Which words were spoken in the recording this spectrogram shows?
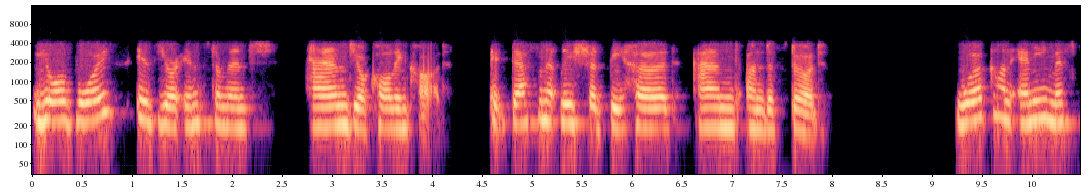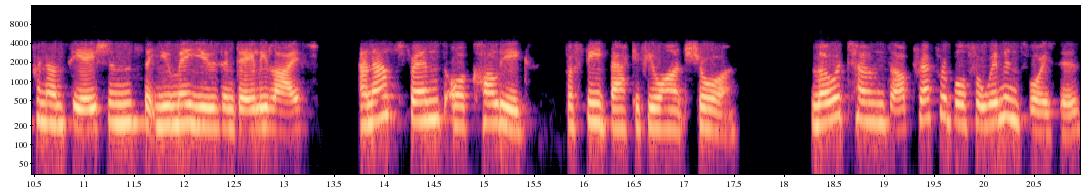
Your voice is your instrument and your calling card. It definitely should be heard and understood. Work on any mispronunciations that you may use in daily life and ask friends or colleagues for feedback if you aren't sure. Lower tones are preferable for women's voices,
